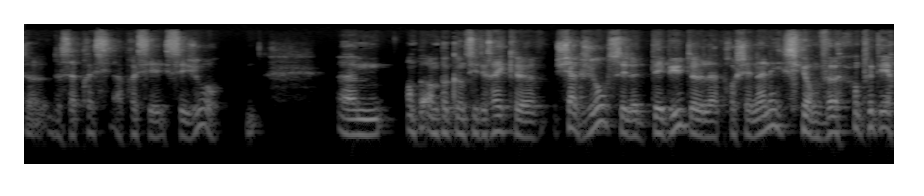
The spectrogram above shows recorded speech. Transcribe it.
de, de s'apprécier ces, jours. Euh, on, peut, considérer que chaque jour, c'est le début de la prochaine année, si on veut. On peut dire,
